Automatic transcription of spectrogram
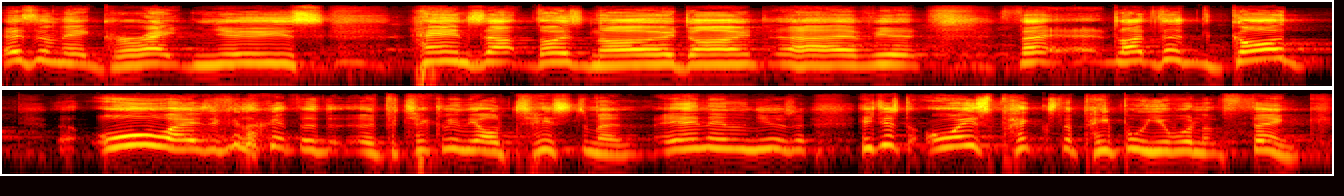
Isn't that great news? Hands up, those no, don't. Uh, but like the God always, if you look at the, uh, particularly in the Old Testament and in the New, he just always picks the people you wouldn't think.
